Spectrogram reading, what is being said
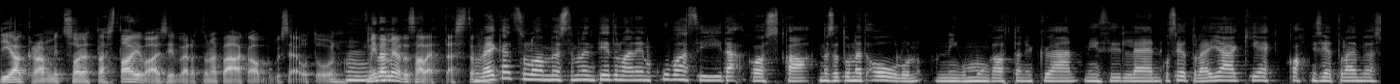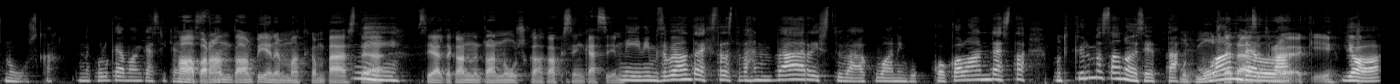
diagrammit sojottaisi taivaisiin verrattuna pääkaupunkiseutuun. Mm. Mitä mieltä sä olet tästä? Mä veikkaan, että sulla on myös semmoinen tietynlainen kuva siitä, koska no sä tunnet Oulun niin kuin mun kautta nykyään, niin silleen, kun sieltä tulee jääkiekko, niin sieltä tulee myös nuuska. Ne kulkee vaan käsi kädessä. Haaparanta on pienen matkan päästä ja Niin. sieltä kannetaan nuuskaa kaksin käsin. Niin, niin se voi antaa ehkä sellaista vähän vääristyvää kuvaa niin kuin koko Landesta, mutta kyllä mä sanoisin, että Mut sit röökiä. Joo,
